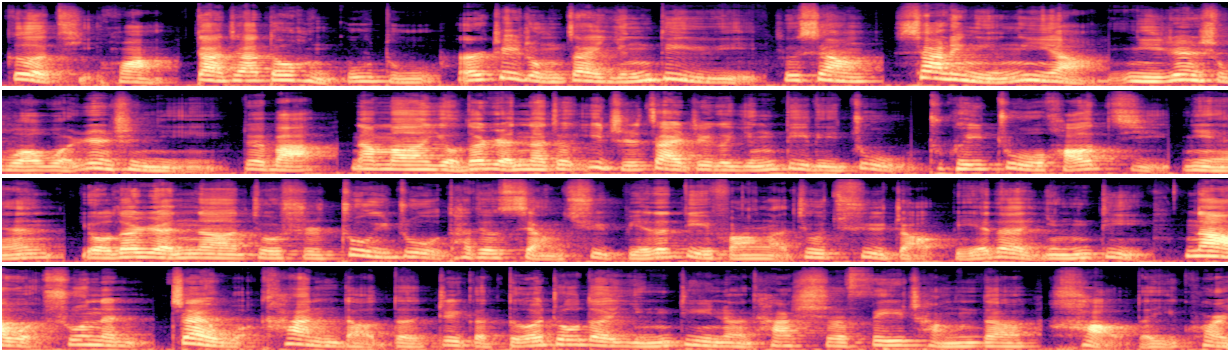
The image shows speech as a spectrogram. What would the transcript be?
个体化，大家都很孤独，而这种在营地里就像夏令营一样，你认识我，我认识你，对吧？那么有的人呢就一直在这个营地里住，可以住好几年；有的人呢就是住一住，他就想去别的地方了，就去找别的营地。那我说呢，在我看到的这个德州的营地呢，它是非常的好的一块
